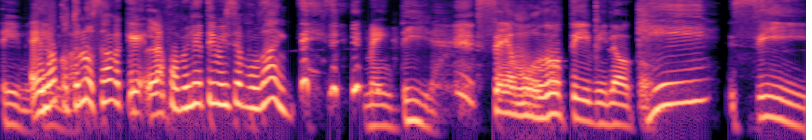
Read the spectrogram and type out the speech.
Timmy. es Timmy loco, tú no sabes que la familia de Timmy se mudan. Mentira. se mudó Timmy, loco. ¿Qué? Sí.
